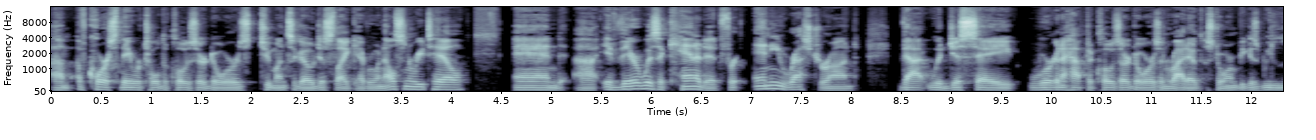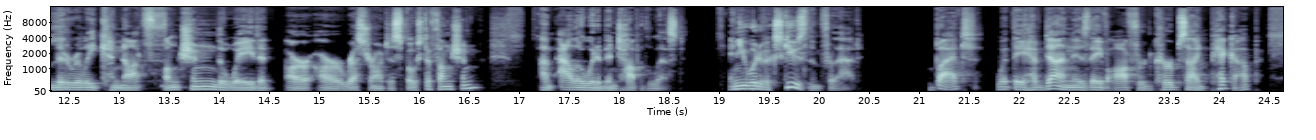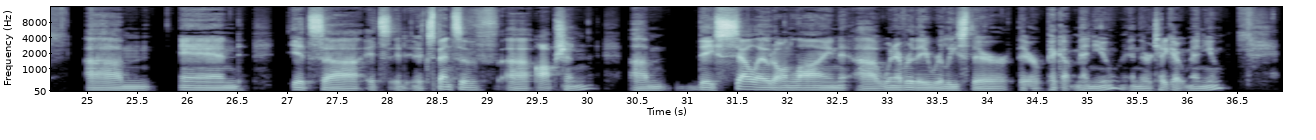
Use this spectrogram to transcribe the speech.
Um, of course, they were told to close their doors two months ago, just like everyone else in retail. And uh, if there was a candidate for any restaurant that would just say, we're going to have to close our doors and ride out the storm because we literally cannot function the way that our, our restaurant is supposed to function, um, would have been top of the list. And you would have excused them for that. But what they have done is they've offered curbside pickup. Um, and it's uh, it's an expensive uh, option. Um, they sell out online uh, whenever they release their their pickup menu and their takeout menu,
